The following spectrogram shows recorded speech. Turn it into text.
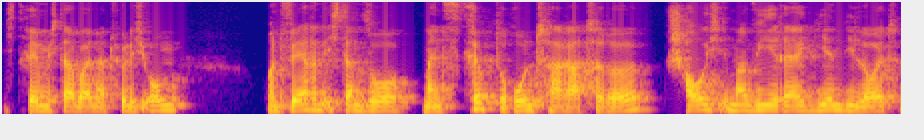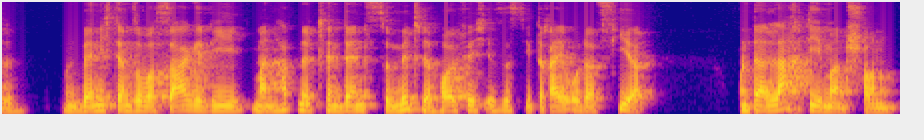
Ich drehe mich dabei natürlich um. Und während ich dann so mein Skript runterrattere, schaue ich immer, wie reagieren die Leute und wenn ich dann sowas sage wie, man hat eine Tendenz zur Mitte, häufig ist es die drei oder vier, und da lacht jemand schon,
